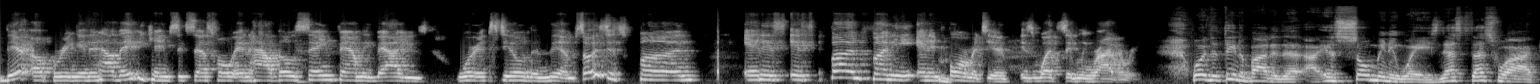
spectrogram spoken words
their upbringing and how they became successful and how those same family values were instilled in them. So it's just fun and it's it's fun, funny, and hmm. informative is what sibling rivalry. Well, the thing about it, uh, is so many ways. That's that's why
